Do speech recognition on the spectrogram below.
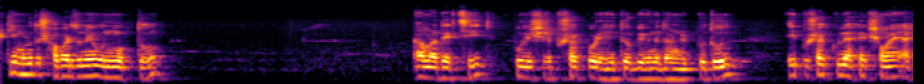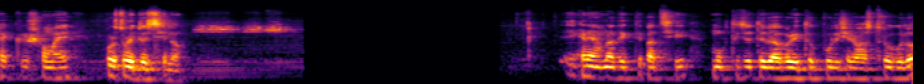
এটি মূলত সবার জন্য উন্মুক্ত। আমরা দেখছি পুলিশের পোশাক পরিহিত বিভিন্ন ধরনের পুতুল। এই পোশাকগুলো এক এক সময়, এক এক সময় প্রচলিত ছিল। এখানে আমরা দেখতে পাচ্ছি মুক্তিযুদ্ধে ব্যবহৃত পুলিশের অস্ত্রগুলো।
